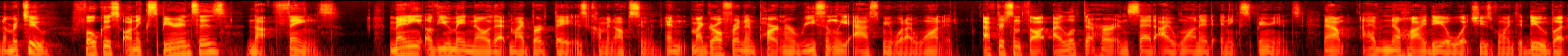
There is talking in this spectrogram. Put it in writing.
Number two, focus on experiences, not things. Many of you may know that my birthday is coming up soon, and my girlfriend and partner recently asked me what I wanted. After some thought, I looked at her and said I wanted an experience. Now, I have no idea what she's going to do, but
